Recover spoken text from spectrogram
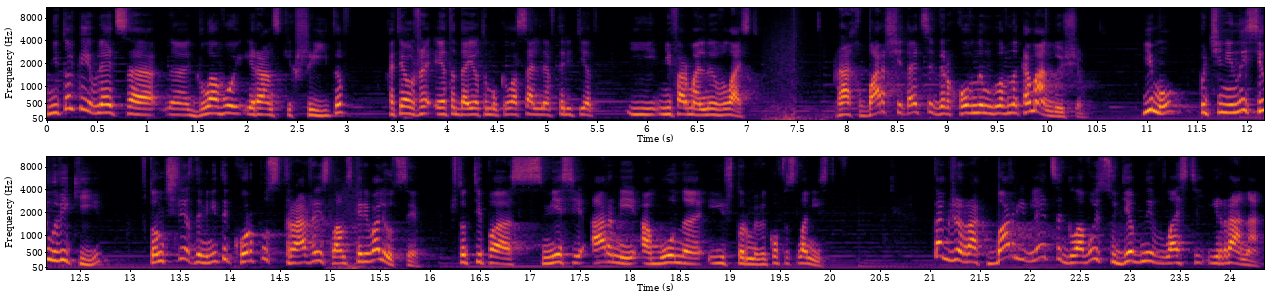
не только является э, главой иранских шиитов, хотя уже это дает ему колоссальный авторитет и неформальную власть. Рахбар считается верховным главнокомандующим. Ему подчинены силовики, в том числе знаменитый корпус Стражи Исламской революции, что-то типа смеси армии ОМОНа и штурмовиков-исламистов. Также Рахбар является главой судебной власти Ирана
